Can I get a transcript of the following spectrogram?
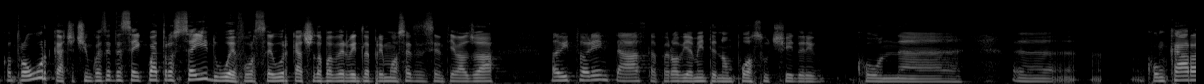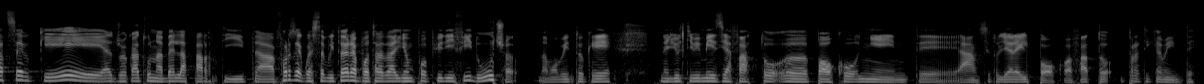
contro Urkac 5-7, 6-4, 6-2. Forse Urkac dopo aver vinto il primo set si sentiva già la vittoria in tasca, però ovviamente non può succedere con... Eh, eh, con Karatsev che ha giocato una bella partita. Forse questa vittoria potrà dargli un po' più di fiducia, dal momento che negli ultimi mesi ha fatto eh, poco niente, anzi toglierei il poco, ha fatto praticamente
